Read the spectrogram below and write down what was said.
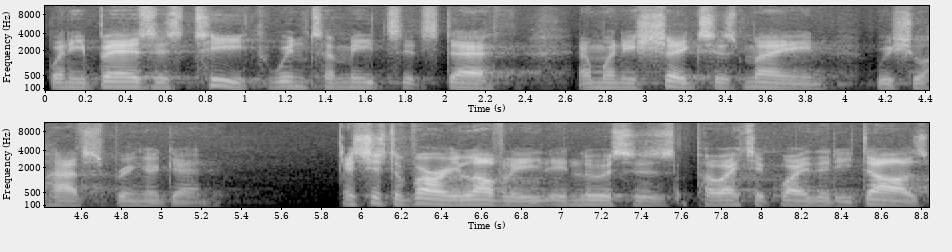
When he bares his teeth, winter meets its death. And when he shakes his mane, we shall have spring again. It's just a very lovely, in Lewis's poetic way that he does,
